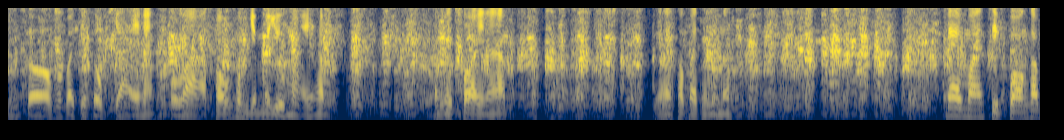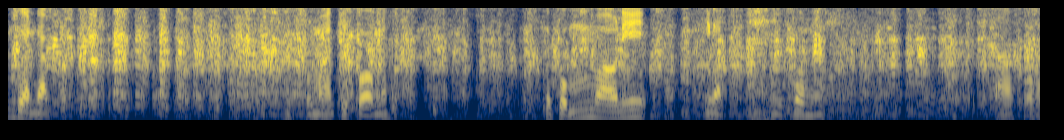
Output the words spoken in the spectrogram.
นี่ก็เขาก็จะตกใจนะ เพราะว่าเขาคงจะมาอยู่ใหม่ครับต้องค่อยๆนะครับ เดี๋ยวให้เข้าไปทางนู้นเนาะได้ประมาณสิบฟองครับเพื่อนครับ ประมาณสิบฟองนะแต่ผมเอานี้นี่ครับฟองหนึ่งเก้าฟอง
